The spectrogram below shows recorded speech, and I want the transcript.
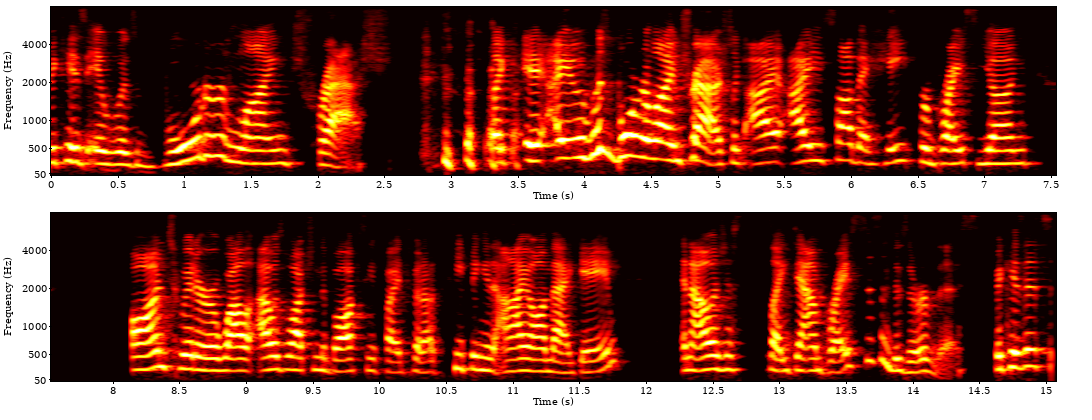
because it was borderline trash. Like it, it, was borderline trash. Like I, I saw the hate for Bryce Young on Twitter while I was watching the boxing fights, but I was keeping an eye on that game. And I was just like, damn, Bryce doesn't deserve this because it's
